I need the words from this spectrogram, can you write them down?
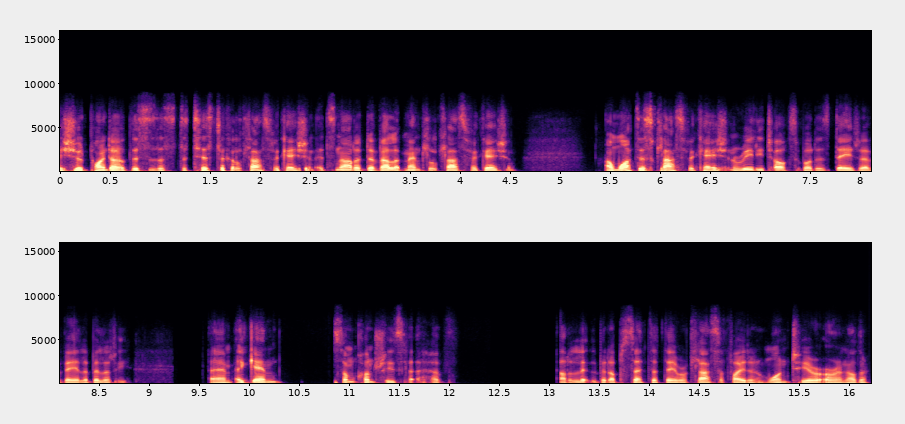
I should point out this is a statistical classification. It's not a developmental classification. And what this classification really talks about is data availability. Um, again, some countries have got a little bit upset that they were classified in one tier or another.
